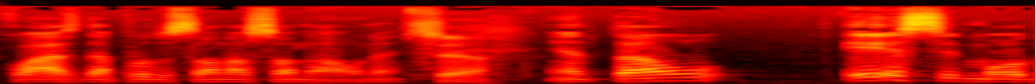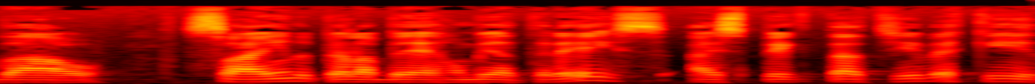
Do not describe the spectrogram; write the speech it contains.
quase da produção nacional. Né? Certo. Então, esse modal saindo pela BR-163, a expectativa é que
